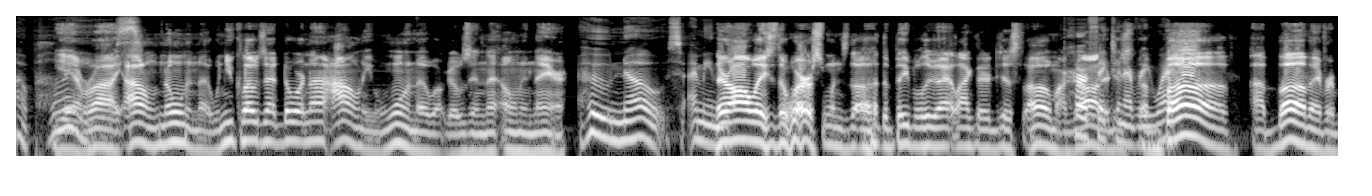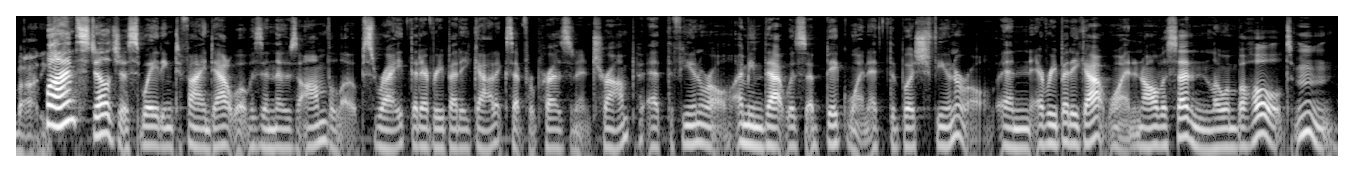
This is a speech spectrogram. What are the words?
Oh, please. Yeah, right. I don't want to know. When you close that door at night, I don't even want to know what goes in that on in there. Who knows? I mean, They're always the worst ones. The the people who act like they're just oh my god, they're Perfect in just every way. above above everybody. Well, I'm still just waiting to find out what was in those envelopes, right? That everybody got except for President Trump at the funeral. I mean, that was a big one at the Bush funeral, and everybody got one. And all of a sudden, lo and behold, mm,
